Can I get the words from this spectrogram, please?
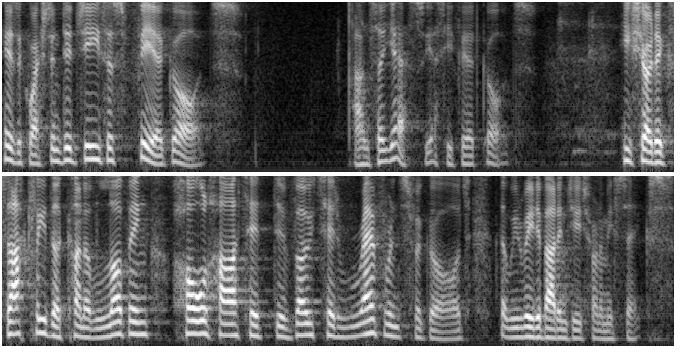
Here's a question Did Jesus fear God? Answer yes. Yes, he feared God. He showed exactly the kind of loving, wholehearted, devoted reverence for God that we read about in Deuteronomy 6.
